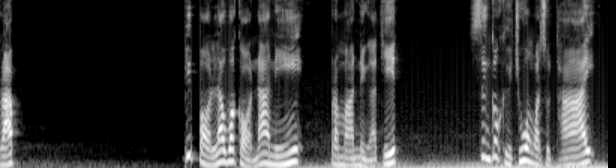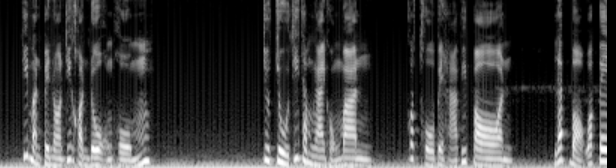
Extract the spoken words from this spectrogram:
ครับ พี่ปอนเล่าว่าก่อนหน้านี้ประมาณหนึ่งอาทิตย์ ซึ่งก็คือช่วงวันสุดท้ายที่มันไปนอนที่คอนโดของผม จู่ๆที่ทำงานของมัน ก็โทรไปหาพี่ปอน และบอกว่าเป้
